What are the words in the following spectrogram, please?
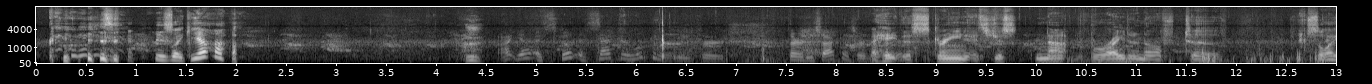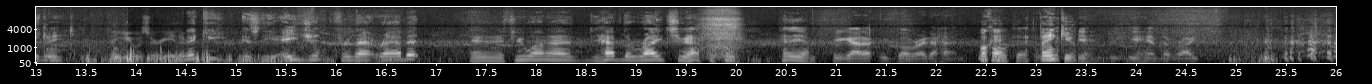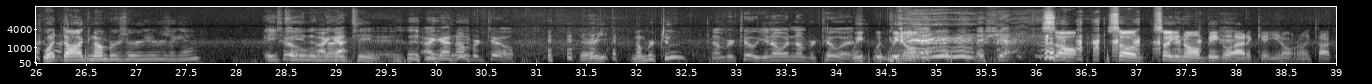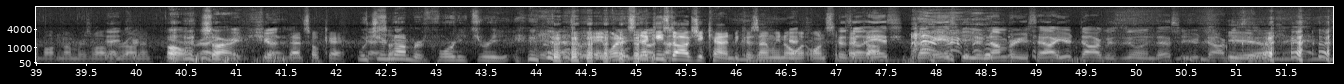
he's, he's like, yeah. I, yeah, it stood. It sat there looking at me for 30 seconds or. I hate this screen. It's just not bright enough to so I can. The user either. Mickey is the agent for that rabbit, and if you want to have the rights, you have to pay him. You got to go right ahead. Okay. Okay. Thank you. You, you have the right. What dog numbers are yours again? 18 Two. and I got, 19. I got number two. There, you, number two. Number two. You know what number two is? We, we, we don't. Shit. so so so you know beagle etiquette. You don't really talk about numbers while they're That's right. running. Oh, Right, sorry. should. That's okay. What's Yeah. your number? 43. Yeah, that's okay. When it's No Nicky's dogs, you can because then we know what ones to pick up. they'll ask, they'll ask you your number. You say, "Oh, your dog was doing this, or your dog was Yeah. doing that."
